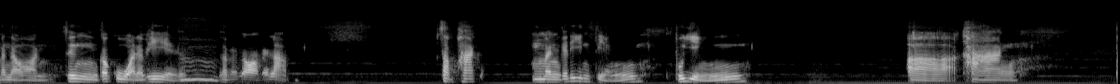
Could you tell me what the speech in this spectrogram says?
มานอน ซึ่งก็กลัวนะพี่อืมแล้วก็นอนไม่หลับ สักพักมันก็ได้ยินเสียงผู้หญิงอ่าคางผ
